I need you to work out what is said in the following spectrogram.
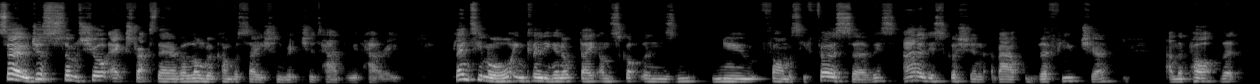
So, just some short extracts there of a longer conversation Richard had with Harry. Plenty more, including an update on Scotland's new Pharmacy First service and a discussion about the future and the part that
